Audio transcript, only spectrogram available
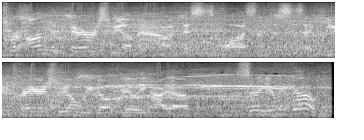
We're on the Ferris wheel now. This is awesome. This is a huge Ferris wheel and we go really high up. So here we go.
